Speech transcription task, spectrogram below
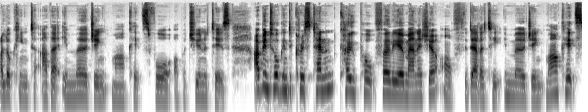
are looking to other emerging markets for opportunities. I've been talking to Chris Tennant, co portfolio manager of Fidelity Emerging Markets,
